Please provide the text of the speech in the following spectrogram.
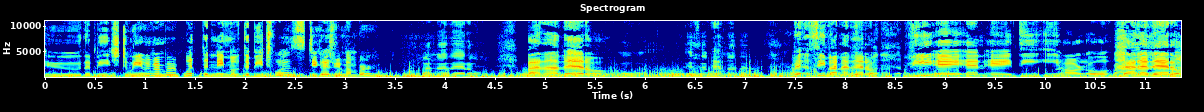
to the beach. Do we remember what the name of the beach was? Do you guys remember? Panadero. Banadero. Oh, is it eh. Panadero? Ba- Sí, Banadero. V A N A D E R O. Vanadero.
